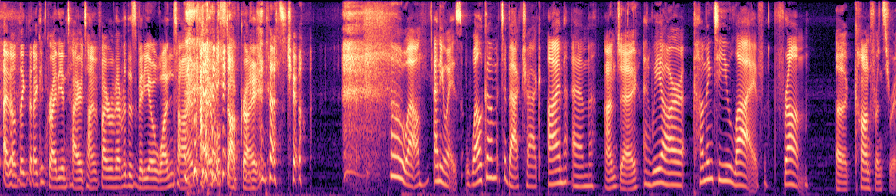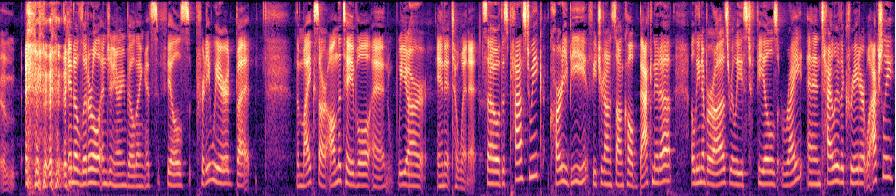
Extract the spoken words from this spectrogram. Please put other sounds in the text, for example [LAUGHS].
I don't think that I can cry the entire time. If I remember this video one time, [LAUGHS] I will stop crying. [LAUGHS] That's true. Oh wow. Anyways, welcome to Backtrack. I'm Em, I'm Jay. and we are coming to you live from A conference room. [LAUGHS] in a [LAUGHS] literal engineering building. It feels pretty weird, but the mics are on the table and we are in it to win it. So this past week, Cardi B featured on a song called Backing It Up. Alina Baraz released Feels Right, and Tyler the Creator, well, actually,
